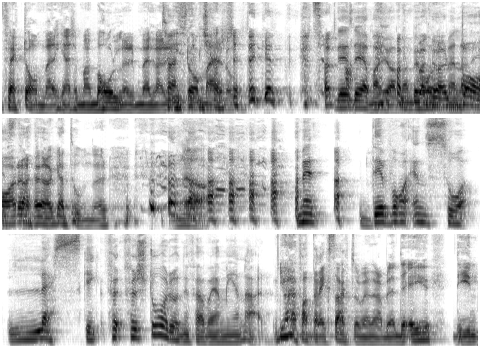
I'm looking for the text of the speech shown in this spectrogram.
tvärtom är det kanske. Man behåller mellanregister. Tvärtom är det Det är det man gör, man Man behåller hör mellanregister. bara höga toner. Ja. Men det var en så läskig... För, förstår du ungefär vad jag menar? Ja, jag fattar exakt vad du menar. Det är ju... Det är,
